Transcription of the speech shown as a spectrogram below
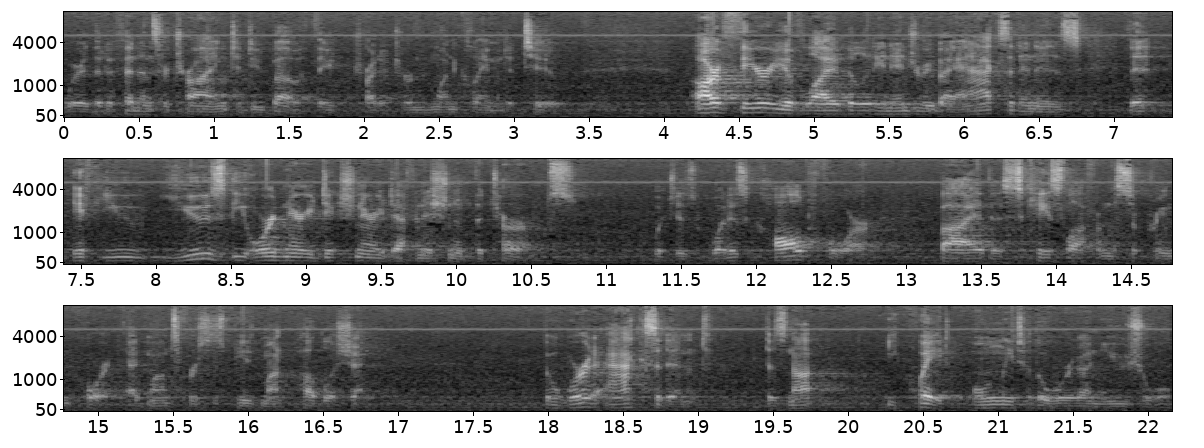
where the defendants are trying to do both. They try to turn one claim into two. Our theory of liability and injury by accident is that if you use the ordinary dictionary definition of the terms, which is what is called for by this case law from the Supreme Court, Edmonds versus Piedmont Publishing, the word accident does not equate only to the word unusual.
